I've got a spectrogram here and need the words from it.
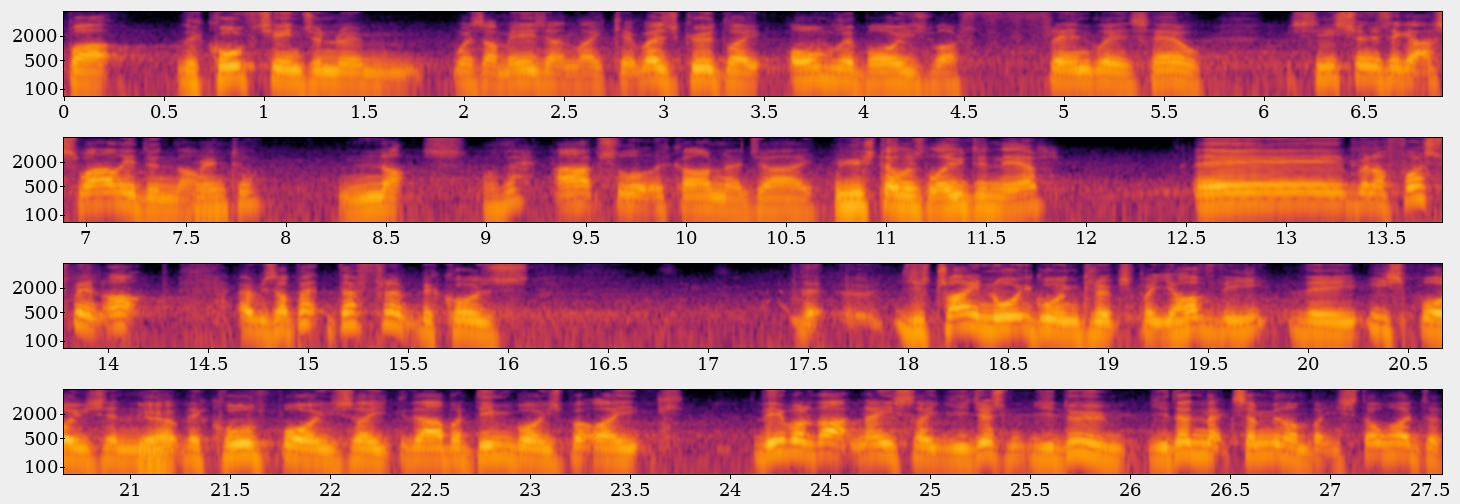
but the Cove changing room was amazing. Like it was good. Like all the boys were friendly as hell. See, as soon as they got a swally doing them, Mental. Nuts. Were they? Absolutely carnage. Aye. Were you still as loud in there? Uh, when I first went up, it was a bit different because the, you try not to go in groups, but you have the the East boys and Yep. the Cove boys, like the Aberdeen boys, but like they were that nice. Like you just you do you did mix in with them, but you still had to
